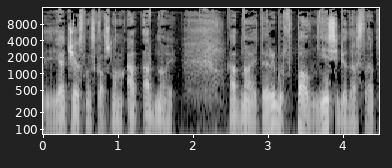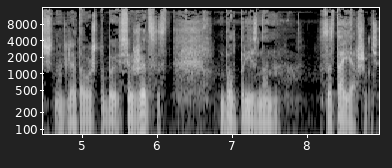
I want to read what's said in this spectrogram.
Я честно сказал, что нам одной, одной этой рыбы вполне себе достаточно для того, чтобы сюжет был признан состоявшимся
